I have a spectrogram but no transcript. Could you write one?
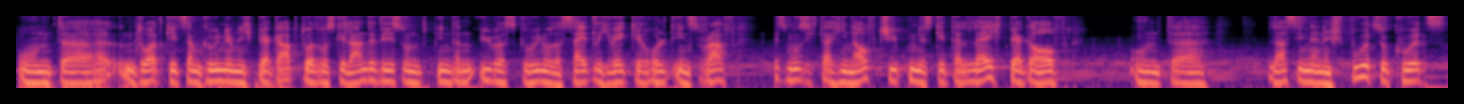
Und äh, dort geht es am Grün nämlich bergab, dort wo es gelandet ist und bin dann übers Grün oder seitlich weggerollt ins Rough. Jetzt muss ich da hinauf chippen, es geht da leicht bergauf und äh, lasse ihn eine Spur zu kurz.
